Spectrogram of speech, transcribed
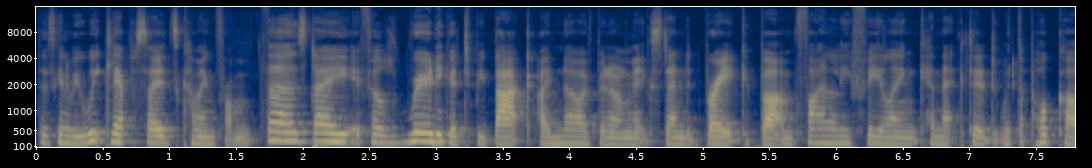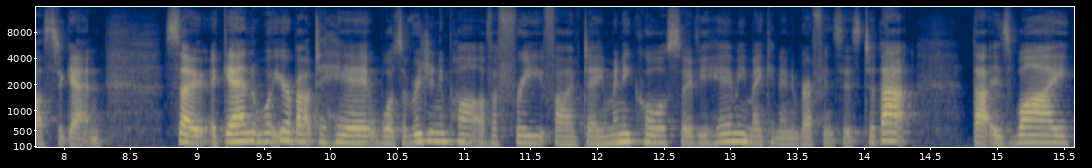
There's going to be weekly episodes coming from Thursday. It feels really good to be back. I know I've been on an extended break, but I'm finally feeling connected with the podcast again. So, again, what you're about to hear was originally part of a free five day mini course. So, if you hear me making any references to that, that is why.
